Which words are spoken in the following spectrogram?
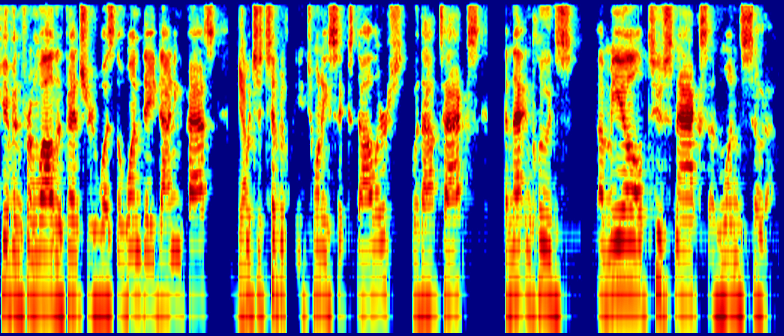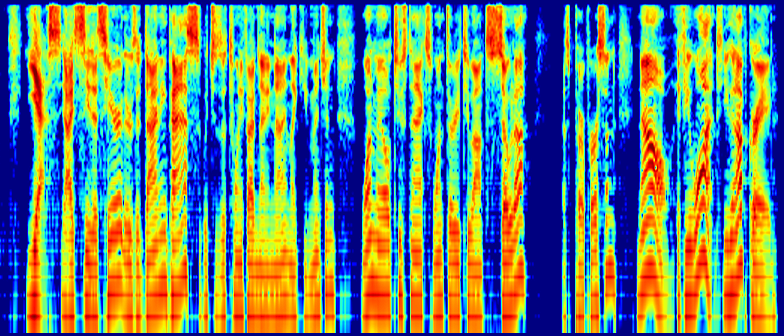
given from Wild Adventure was the one day dining pass, yep. which is typically twenty six dollars without tax, and that includes a meal, two snacks, and one soda. Yes, I see this here. There's a dining pass, which is a $25.99, like you mentioned. One meal, two snacks, one thirty-two ounce soda. That's per person. Now, if you want, you can upgrade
